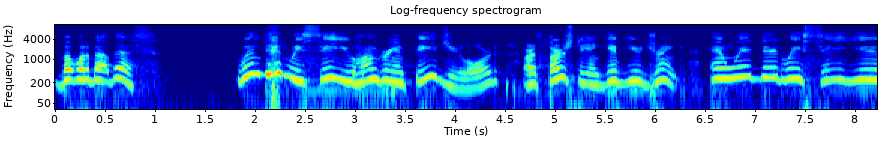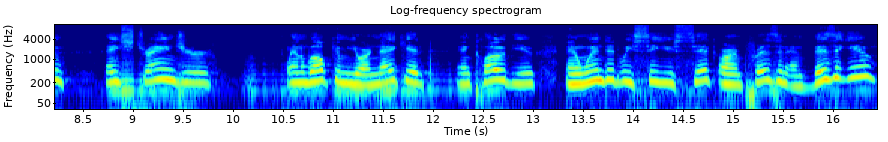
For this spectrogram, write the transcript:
But what about this? When did we see you hungry and feed you, Lord, or thirsty and give you drink? And when did we see you a stranger and welcome you, or naked and clothe you? And when did we see you sick or in prison and visit you?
